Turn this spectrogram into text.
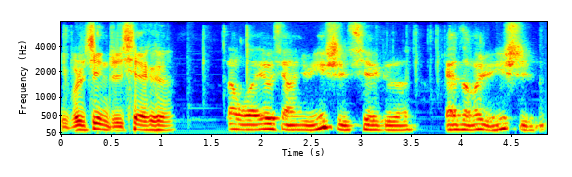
你不是禁止切割？那我又想允许切割，该怎么允许呢？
